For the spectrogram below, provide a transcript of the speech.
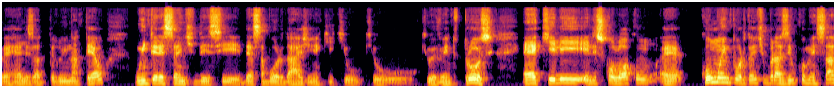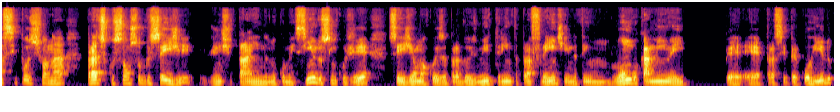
é, realizado pelo Inatel. O interessante desse, dessa abordagem aqui que o, que, o, que o evento trouxe é que ele, eles colocam é, como é importante o Brasil começar a se posicionar para a discussão sobre o 6G. A gente está ainda no comecinho do 5G, 6G é uma coisa para 2030 para frente, ainda tem um longo caminho aí é, para ser percorrido,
